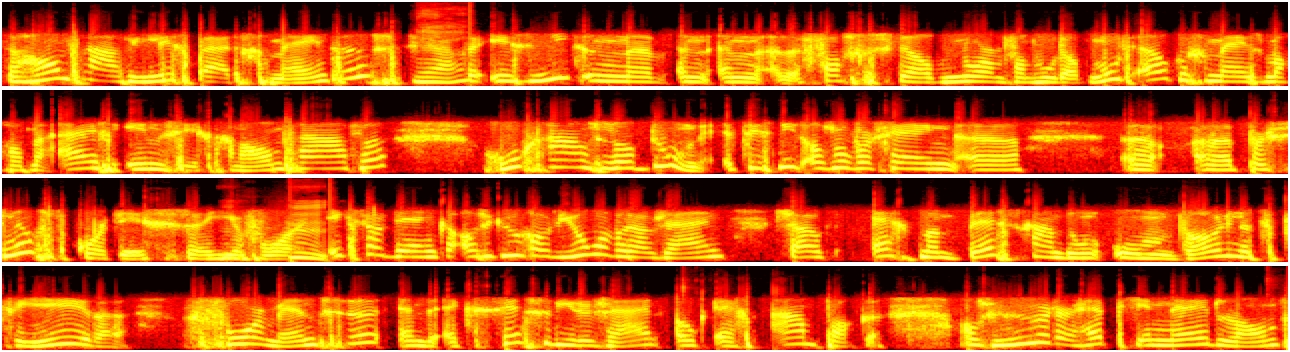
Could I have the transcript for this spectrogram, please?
De handhaving ligt bij de gemeentes. Ja. Er is niet een, een, een vastgestelde norm van hoe dat moet. Elke gemeente mag dat naar eigen inzicht gaan handhaven. Hoe gaan ze dat doen? Het is niet alsof er geen. Uh, uh, uh, personeelstekort is uh, hiervoor. Mm. Ik zou denken, als ik Hugo de Jonge zou zijn, zou ik echt mijn best gaan doen om woningen te creëren voor mensen en de excessen die er zijn ook echt aanpakken. Als huurder heb je in Nederland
